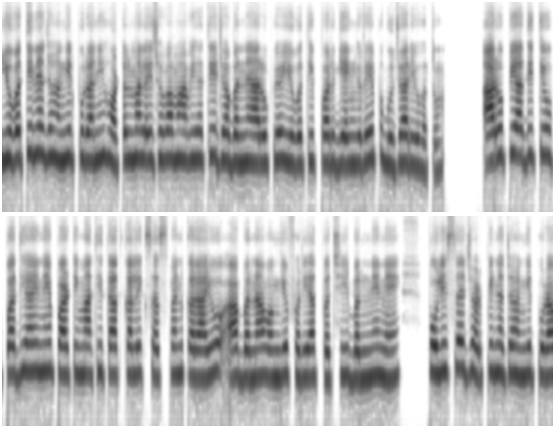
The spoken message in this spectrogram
યુવતીને જહાંગીરપુરાની હોટલમાં લઈ જવામાં આવી હતી, જ્યાં બંને આરોપીઓ યુવતી પર ગેંગરેપ ગુજાર્યું હતું. આરોપી આદિત્ય ઉપાધ્યાયને પાર્ટીમાંથી તાત્કાલિક સસ્પેન્ડ કરાયો. આ બનાવ અંગે ફરિયાદ પછી બંનેને પોલીસે ઝડપીને જહાંગીરપુરા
